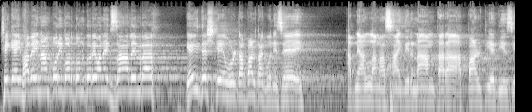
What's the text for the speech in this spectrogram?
ঠিক এইভাবেই নাম পরিবর্তন করে অনেক জালেমরা এই দেশকে উল্টা পাল্টা করেছে। আপনি আল্লামা সাইদের নাম তারা পাল্টিয়ে দিয়েছে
